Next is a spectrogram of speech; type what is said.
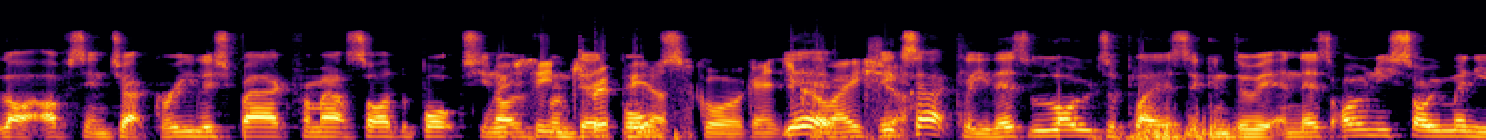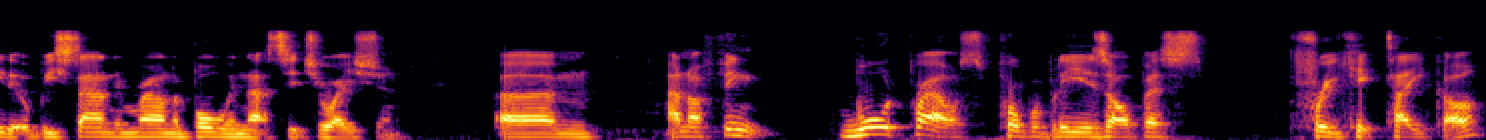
like I've seen Jack Grealish bag from outside the box. You know We've seen from dead balls. score against Yeah, Croatia. exactly. There's loads of players that can do it, and there's only so many that will be standing around the ball in that situation. Um, and I think Ward Prowse probably is our best free kick taker,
